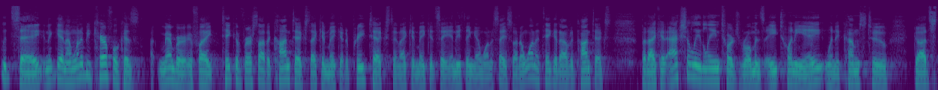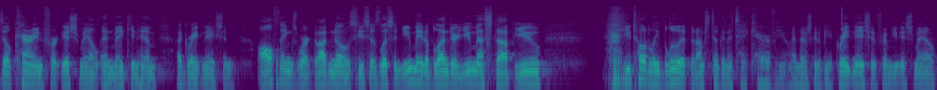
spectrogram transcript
would say, and again, I want to be careful because remember, if I take a verse out of context, I can make it a pretext and I can make it say anything I want to say. So I don't want to take it out of context, but I could actually lean towards Romans 8:28 when it comes to God still caring for Ishmael and making him a great nation. All things work. God knows. He says, "Listen, you made a blunder, you messed up, you you totally blew it, but I'm still going to take care of you. And there's going to be a great nation from you, Ishmael,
